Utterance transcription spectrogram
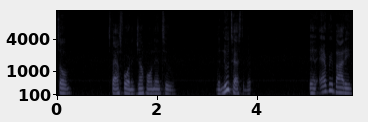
So let's fast forward and jump on into the New Testament. And everybody,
